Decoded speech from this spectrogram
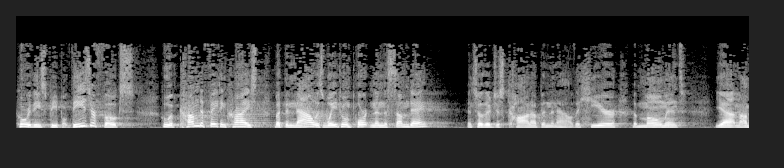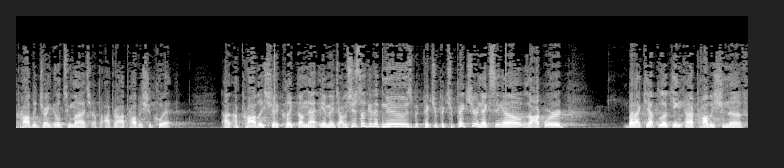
Who are these people? These are folks who have come to faith in Christ, but the now is way too important than the someday. And so they're just caught up in the now, the here, the moment. Yeah, I'm, I'm probably drinking a little too much. I, I, I probably should quit. I, I, probably should have clicked on that image. I was just looking at the news, but picture, picture, picture. Next thing you know, it was awkward. But I kept looking, and I probably shouldn't have.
